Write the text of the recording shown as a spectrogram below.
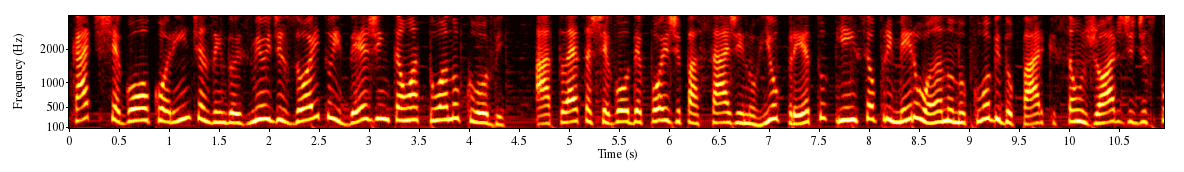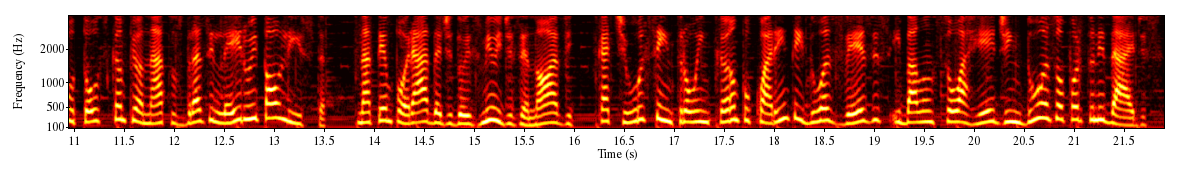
Kat chegou ao Corinthians em 2018 e desde então atua no clube. A atleta chegou depois de passagem no Rio Preto e em seu primeiro ano no Clube do Parque São Jorge disputou os campeonatos brasileiro e paulista. Na temporada de 2019, Catiúcia entrou em campo 42 vezes e balançou a rede em duas oportunidades.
